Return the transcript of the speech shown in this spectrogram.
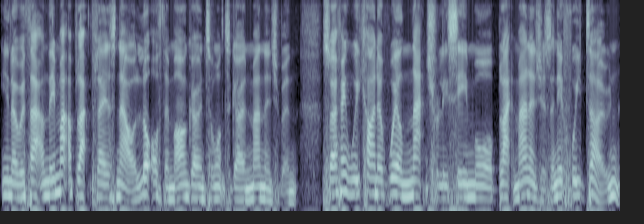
you know, with that and the amount of black players now, a lot of them are going to want to go in management. So I think we kind of will naturally see more black managers. And if we don't,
